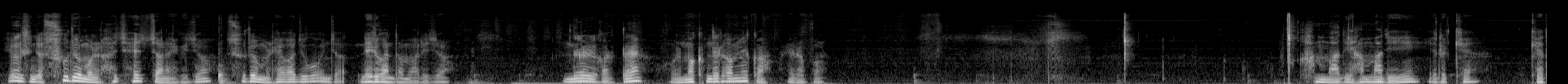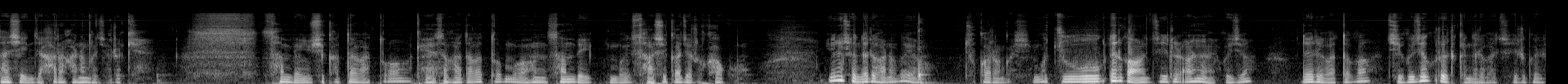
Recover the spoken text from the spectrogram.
여기서 이제 수렴을 해주잖아요. 그죠? 수렴을 해 가지고 이제 내려간단 말이죠. 내려갈 때 얼마큼 내려갑니까? 여러분. 한마디 한마디 이렇게 계단씩 이제 하락하는 거죠. 이렇게. 360 갔다가 또 계속 하다가 또 뭐 한 300, 뭐 40까지로 가고 이런 식으로 내려가는 거예요. 주가란 것이. 뭐 쭉 내려가지를 않아요. 그죠? 내려갔다가 지그재그로 이렇게 내려가지. 이렇게.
